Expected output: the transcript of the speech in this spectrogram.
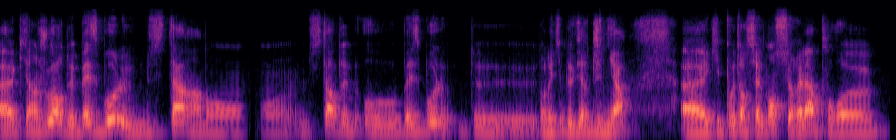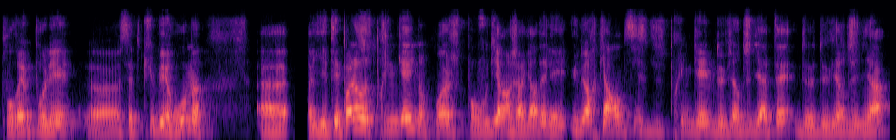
euh, qui est un joueur de baseball, une star, hein, dans, une star de, au baseball de, dans l'équipe de Virginia, euh, qui potentiellement serait là pour, euh, pour épauler cette QB Room. il n'était pas là au Spring Game, donc moi, pour vous dire, hein, j'ai regardé les 1h46 du Spring Game de Virginia. De, de Virginia.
